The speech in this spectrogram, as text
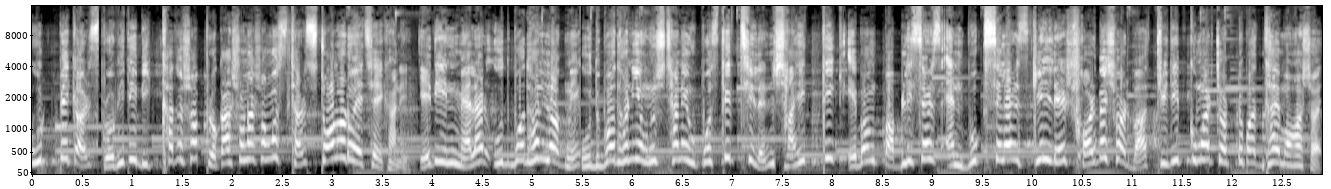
উডপেকার্স প্রভৃতি বিখ্যাত সব প্রকাশনা সংস্থার স্টলও রয়েছে এখানে। এদিন মেলার উদ্বোধন লগ্নে উদ্বোধনী অনুষ্ঠানে উপস্থিত ছিলেন সাহিত্যিক এবং পাবলিশার্স অ্যান্ড বুক সেলার্স গিল্ডের সর্বেসর্বা ত্রিদীপ কুমার চট্টোপাধ্যায় মহাশয়।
